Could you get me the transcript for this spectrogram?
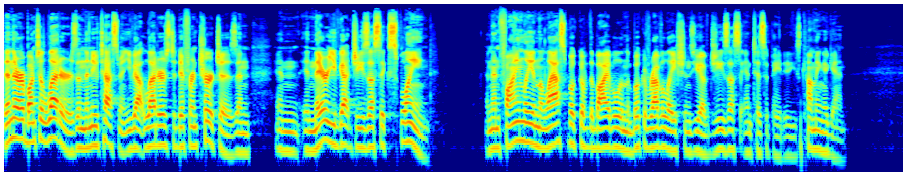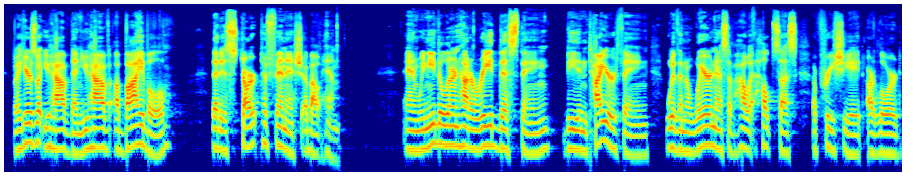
Then there are a bunch of letters in the New Testament. You've got letters to different churches, and, and and there you've got Jesus explained. And then finally, in the last book of the Bible, in the book of Revelations, you have Jesus anticipated. He's coming again. But here's what you have then you have a Bible that is start to finish about him. And we need to learn how to read this thing, the entire thing, with an awareness of how it helps us appreciate our Lord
